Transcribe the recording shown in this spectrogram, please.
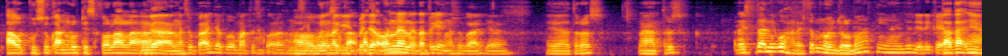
tahu busukan lu di sekolah lah. Enggak, nggak suka aja gue mata sekolah meskipun nggak lagi belajar online ya tapi kayak nggak suka aja Iya, terus nah terus Resda nih wah Resda menonjol banget nih anjir jadi kayak teteknya.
